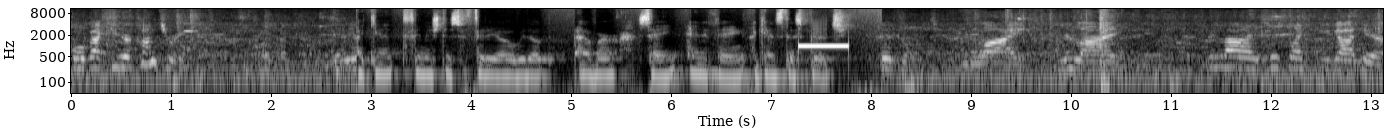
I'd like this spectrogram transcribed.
Go back to your country. This is my country. I can't finish this video without ever saying anything against this bitch. You lied. You lied. You lied just like you got here.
